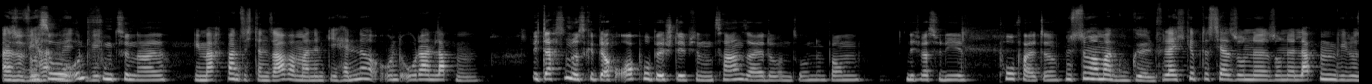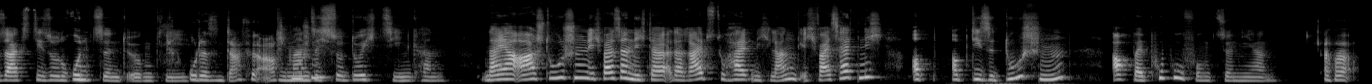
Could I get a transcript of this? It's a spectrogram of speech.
Also wie, Ach so wie, wie, unfunktional. wie macht man sich denn sauber? Man nimmt die Hände und oder einen Lappen. Ich dachte nur, es gibt ja auch Ohrpuppelstäbchen und Zahnseide und so. Und warum nicht was für die Po-Falte? Müsste man mal googeln. Vielleicht gibt es ja so eine, so eine Lappen, wie du sagst, die so rund sind irgendwie. Oder sind dafür die Arschduschen? man sich so durchziehen kann. Naja, Arschduschen, ich weiß ja nicht, da, da reibst du halt nicht lang. Ich weiß halt nicht, ob, ob diese Duschen auch bei Pupu funktionieren. Aber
